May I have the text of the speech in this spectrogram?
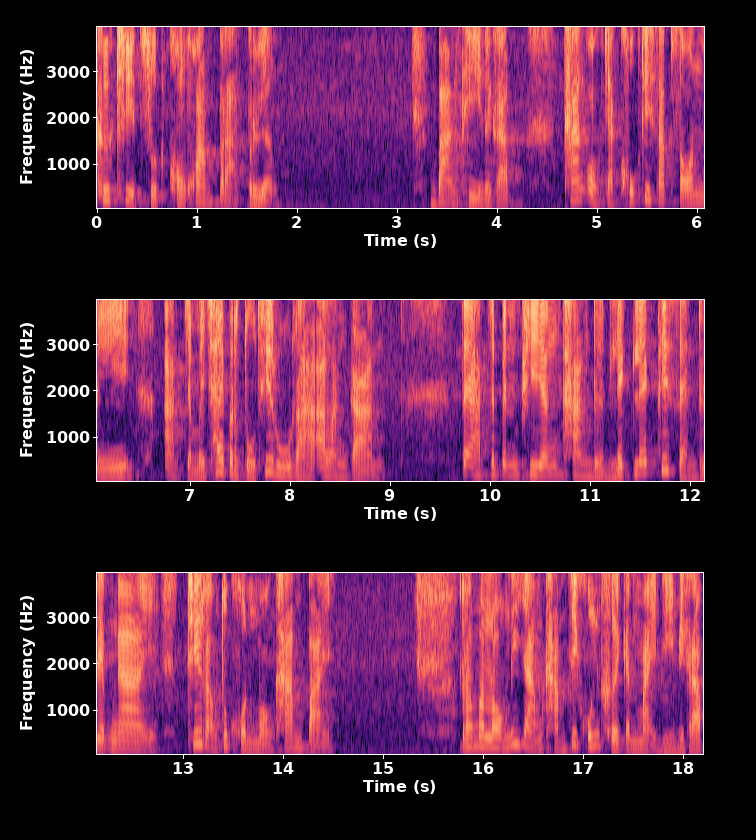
คือขีดสุดของความปราดเปรื่อง บางทีนะครับ ทางออกจากคุกที่ซับซ้อนนี้ อาจจะไม่ใช่ประตูที่หรูหราอลังการ แต่อาจจะเป็นเพียงทางเดินเล็กๆ ที่แสนเรียบง่าย ที่เราทุกคนมองข้ามไป เรามาลองนิยามคำที่คุ้นเคยกันใหม่ดีไหมครับ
